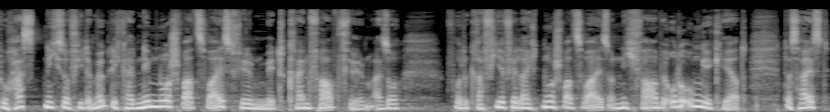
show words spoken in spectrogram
Du hast nicht so viele Möglichkeiten. Nimm nur Schwarz-Weiß-Film mit, kein Farbfilm. Also fotografier vielleicht nur Schwarz-Weiß und nicht Farbe oder umgekehrt. Das heißt,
